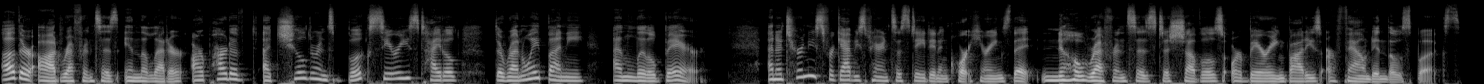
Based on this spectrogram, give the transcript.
other odd references in the letter are part of a children's book series titled The Runaway Bunny and Little Bear. And attorneys for Gabby's parents have stated in court hearings that no references to shovels or burying bodies are found in those books.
